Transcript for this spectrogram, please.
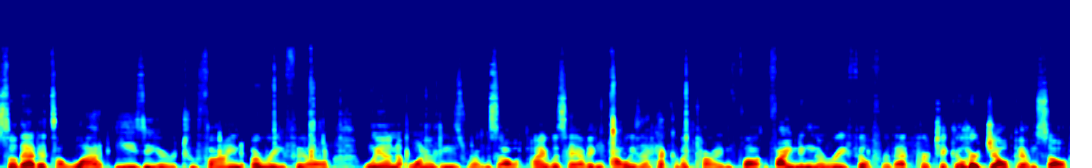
so that it's a lot easier to find a refill when one of these runs out. I was having always a heck of a time finding the refill for that particular gel pen, so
